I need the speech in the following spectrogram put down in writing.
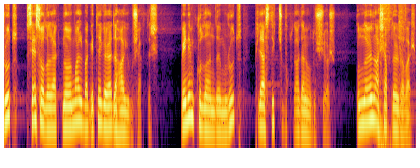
Rut ses olarak normal bagete göre daha yumuşaktır. Benim kullandığım rut plastik çubuklardan oluşuyor. Bunların ahşapları da var.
